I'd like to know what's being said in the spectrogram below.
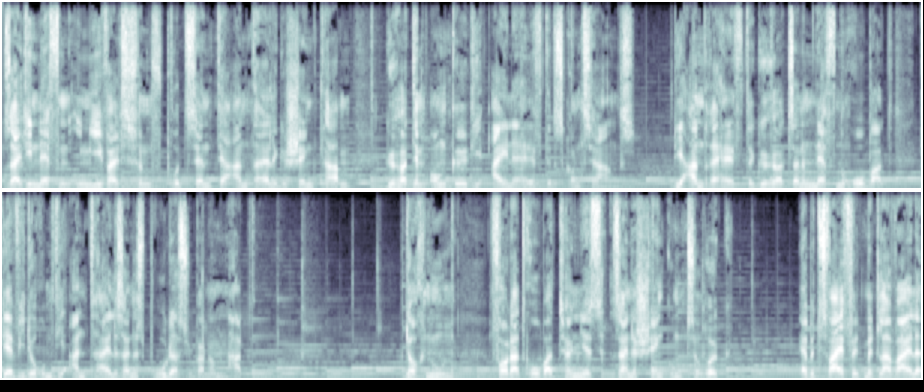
Seit die Neffen ihm jeweils 5% der Anteile geschenkt haben, gehört dem Onkel die eine Hälfte des Konzerns. Die andere Hälfte gehört seinem Neffen Robert, der wiederum die Anteile seines Bruders übernommen hat. Doch nun fordert Robert Tönnies seine Schenkung zurück. Er bezweifelt mittlerweile,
